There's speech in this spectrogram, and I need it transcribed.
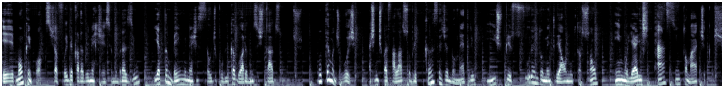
E monkeypox já foi declarada emergência no Brasil e é também uma emergência de saúde pública agora nos Estados Unidos. No tema de hoje, a gente vai falar sobre câncer de endométrio e espessura endometrial no ultrassom em mulheres assintomáticas,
